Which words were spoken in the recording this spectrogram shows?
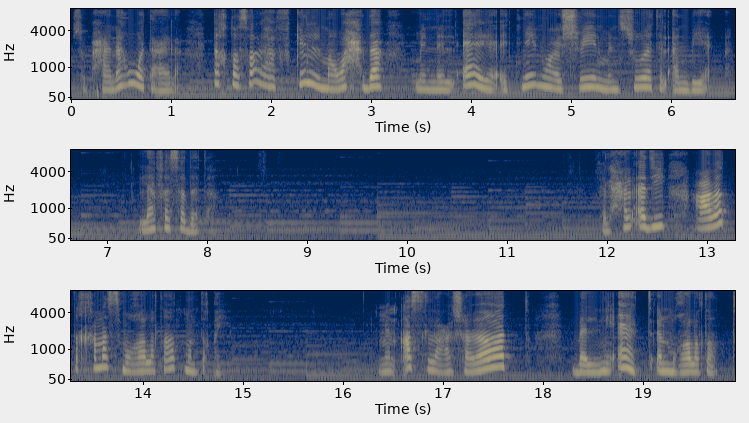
سبحانه وتعالى اختصرها في كلمة واحدة من الآية 22 من سورة الأنبياء. لا في الحلقة دي عرضت خمس مغالطات منطقية. من أصل عشرات بل مئات المغالطات.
